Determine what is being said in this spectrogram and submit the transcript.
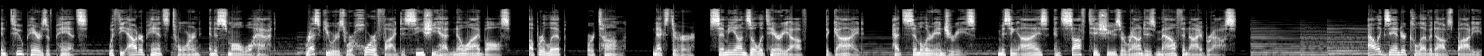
and two pairs of pants, with the outer pants torn and a small wool hat. Rescuers were horrified to see she had no eyeballs, upper lip, or tongue. Next to her, Semyon Zolotaryov, the guide, had similar injuries, missing eyes and soft tissues around his mouth and eyebrows. Alexander Kolevatov's body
